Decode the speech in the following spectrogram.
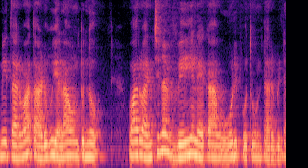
మీ తర్వాత అడుగు ఎలా ఉంటుందో? వారు అంచనా వేయలేక ఓడిపోతూ ఉంటారు బిడ్డ.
